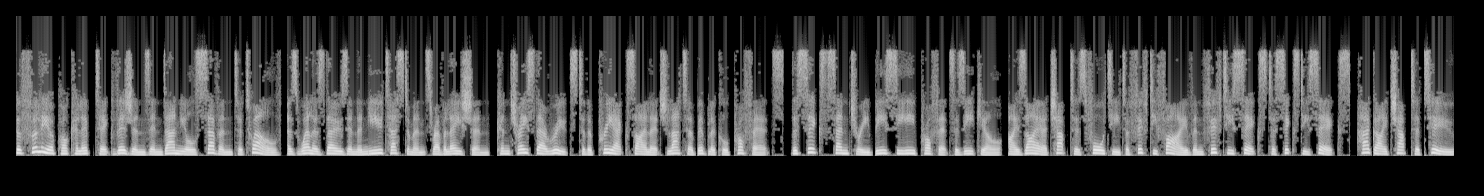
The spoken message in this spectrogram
The fully apocalyptic visions in Daniel 7-12, as well as those in the New Testament's Revelation, can trace their roots to the pre-exilic latter biblical prophets, the 6th century BCE prophets Ezekiel, Isaiah chapters 40-55 and 56-66, Haggai chapter 2,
